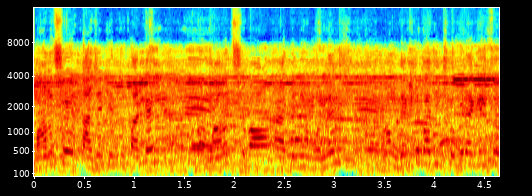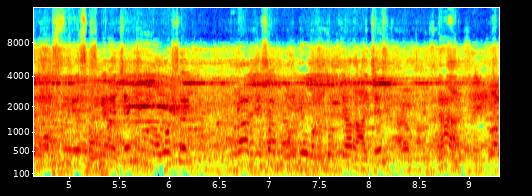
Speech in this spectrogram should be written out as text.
মানুষের কাজে কিন্তু থাকেন। এবং মানব সেবা তিনি বললেন। এবং দেখতে পাচ্ছি ছবিটা কিন্তু ওনার সঙ্গে আছে এবং অবশ্যই ওনার যেসব বন্ধু বান্ধব যারা আছেন হ্যাঁ এবং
